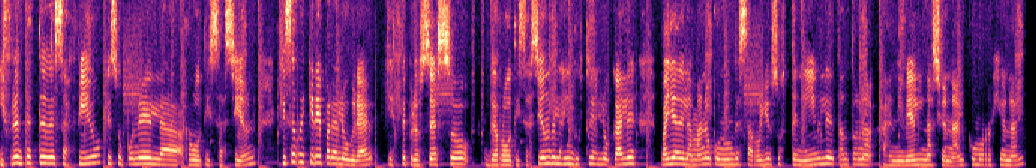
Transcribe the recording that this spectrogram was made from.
Y frente a este desafío que supone la robotización, ¿qué se requiere para lograr que este proceso de robotización de las industrias locales vaya de la mano con un desarrollo sostenible tanto a nivel nacional como regional?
